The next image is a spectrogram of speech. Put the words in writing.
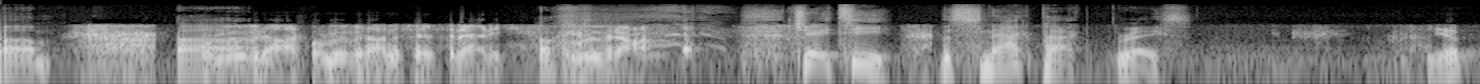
um, We're moving on. We're moving on to Cincinnati. Okay. We're moving on. JT, the snack pack race. Yep.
